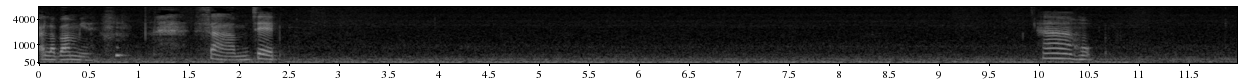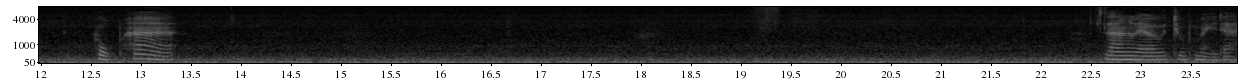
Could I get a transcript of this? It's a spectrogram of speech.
อัลบั้มไงสามเจ็ด ห้าหกหกห้าล้างแล้วจุบใหม่ได้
